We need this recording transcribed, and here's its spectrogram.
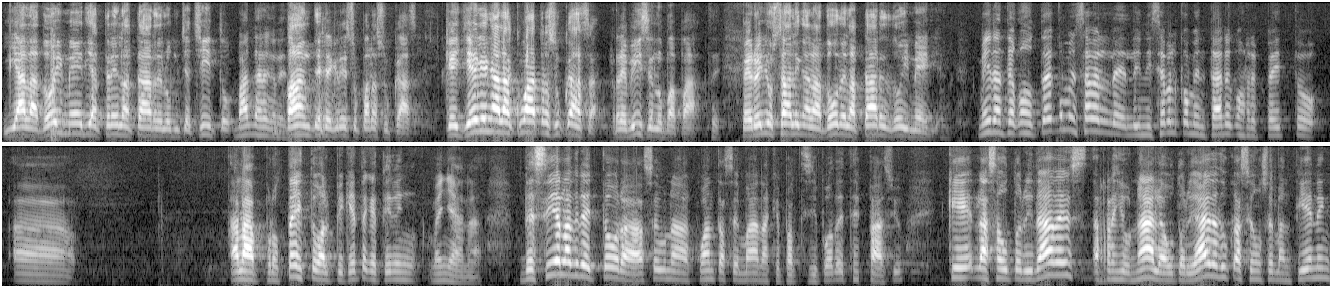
Y a las 2 y media, 3 de la tarde los muchachitos van de regreso, van de regreso para su casa. Que lleguen a las 4 a su casa, revisen los papás. Pero ellos salen a las 2 de la tarde, 2 y media. Mira, cuando usted comenzaba, le, iniciaba el comentario con respecto a, a la protesta o al piquete que tienen mañana, Decía la directora hace unas cuantas semanas que participó de este espacio que las autoridades regionales, autoridades de educación se mantienen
